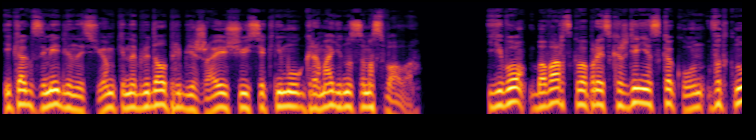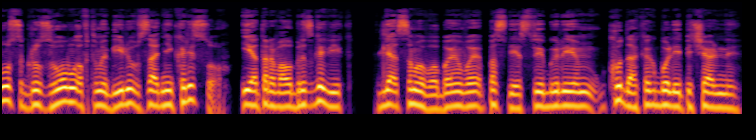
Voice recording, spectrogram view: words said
и, как в замедленной съемке, наблюдал приближающуюся к нему громадину самосвала. Его баварского происхождения скакун воткнулся грузовому автомобилю в заднее колесо и оторвал брызговик. Для самого БМВ последствия были куда как более печальны.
